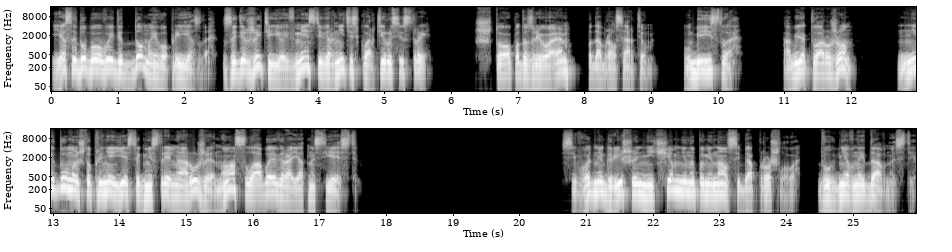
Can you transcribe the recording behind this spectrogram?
Если Дубова выйдет до моего приезда, задержите ее и вместе вернитесь в квартиру сестры». «Что подозреваем?» — подобрался Артем. «Убийство. Объект вооружен?» «Не думаю, что при ней есть огнестрельное оружие, но слабая вероятность есть». Сегодня Гриша ничем не напоминал себя прошлого, двухдневной давности,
